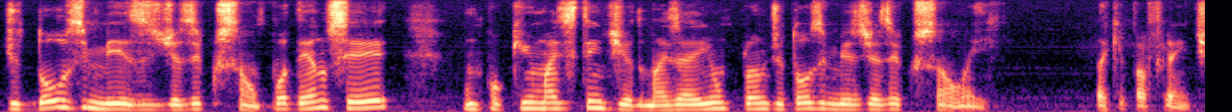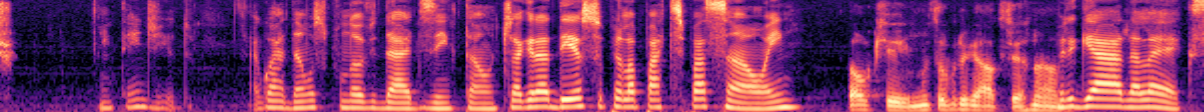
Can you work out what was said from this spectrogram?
de 12 meses de execução, podendo ser um pouquinho mais estendido, mas aí um plano de 12 meses de execução aí, daqui para frente. Entendido. Aguardamos por novidades, então. Te agradeço pela participação, hein? Ok, muito obrigado, Fernando. Obrigada, Alex.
